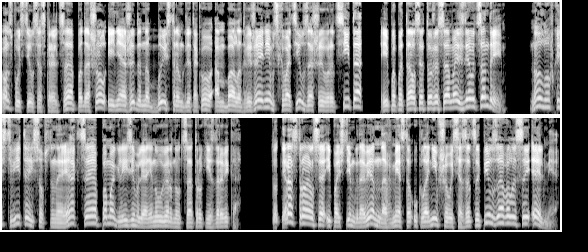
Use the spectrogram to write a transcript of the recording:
Он спустился с крыльца, подошел и неожиданно быстрым для такого амбала движением схватил за шиворот сита и попытался то же самое сделать с Андреем. Но ловкость Вита и собственная реакция помогли землянину увернуться от руки здоровяка. Тот не расстроился и почти мгновенно вместо уклонившегося зацепил за волосы Эльмия.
